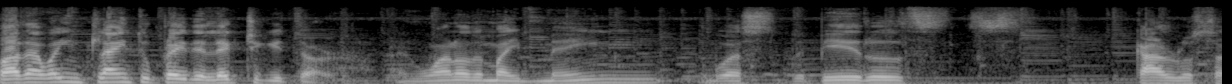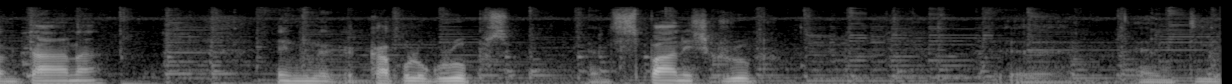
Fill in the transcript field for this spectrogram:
But I was inclined to play the electric guitar. And one of the, my main was the Beatles, Carlos Santana, and a couple of groups, and Spanish group. Uh, until,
